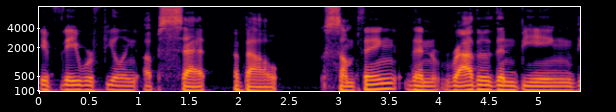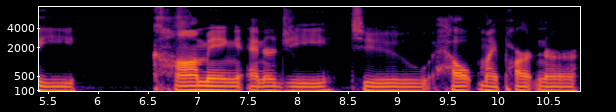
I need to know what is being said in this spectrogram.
if they were feeling upset about something, then rather than being the calming energy to help my partner,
